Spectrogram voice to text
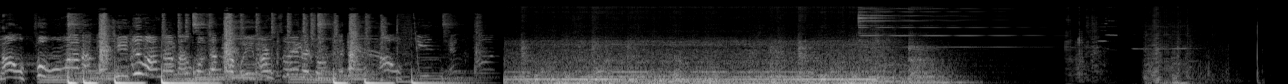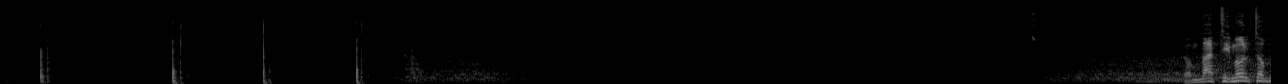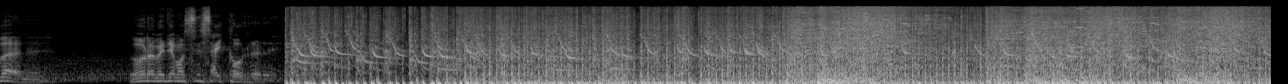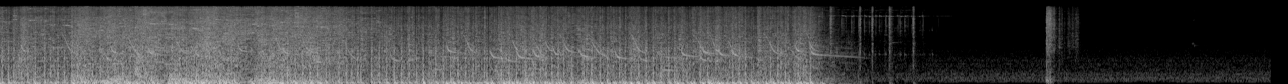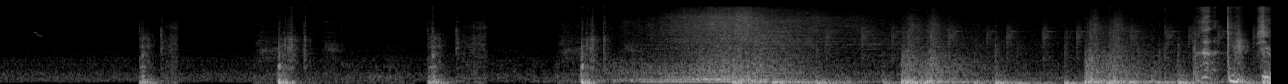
朝，驸马郎骑着王啊，满皇上的回马随了双个张朝，金钱看。 Combatti molto bene. Ora vediamo se sai correre.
